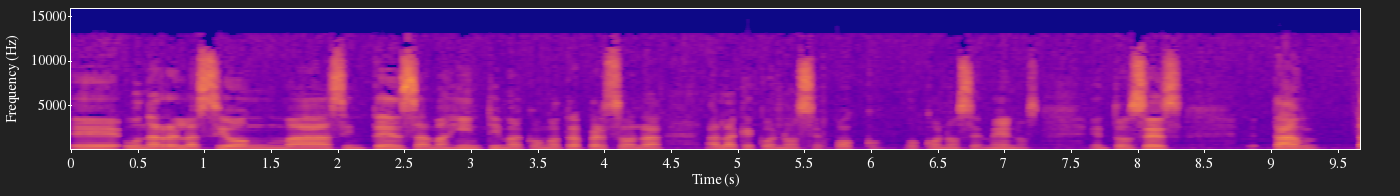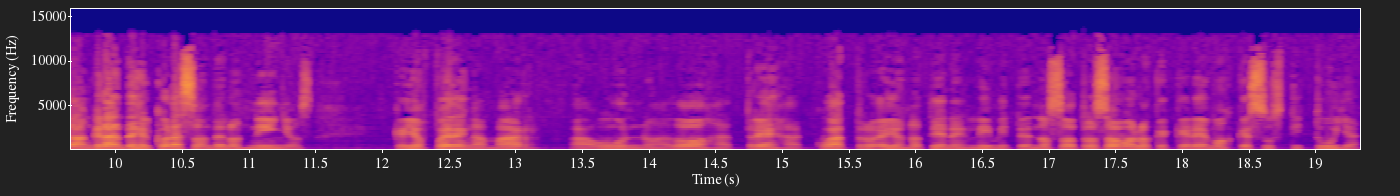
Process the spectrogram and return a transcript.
eh, una relación más intensa, más íntima con otra persona a la que conoce poco o conoce menos. Entonces, tan, tan grande es el corazón de los niños que ellos pueden amar a uno, a dos, a tres, a cuatro, ellos no tienen límites. Nosotros somos los que queremos que sustituya,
